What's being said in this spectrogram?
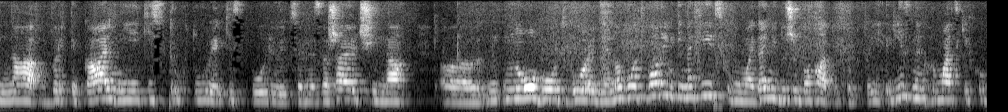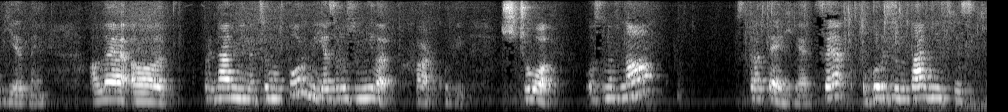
на вертикальні якісь структури, які створюються, незважаючи на е, новоутворення. Новоутворень і на Київському майдані дуже багато, тобто різних громадських об'єднань. Але е, принаймні на цьому форумі я зрозуміла в Харкові, що основна стратегія це горизонтальні зв'язки.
